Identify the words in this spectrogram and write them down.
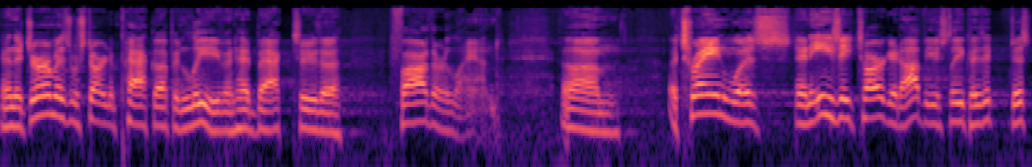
and the Germans were starting to pack up and leave and head back to the fatherland. Um, a train was an easy target, obviously, because it just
